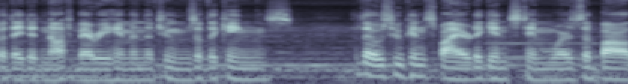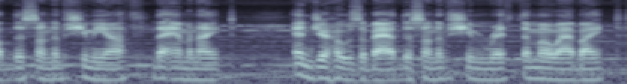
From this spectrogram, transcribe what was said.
but they did not bury him in the tombs of the kings. Those who conspired against him were Zabad the son of Shimeath the Ammonite, and Jehozabad the son of Shimrith the Moabite.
